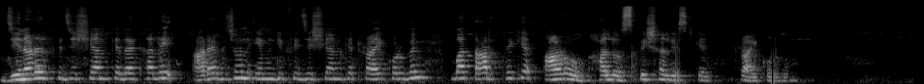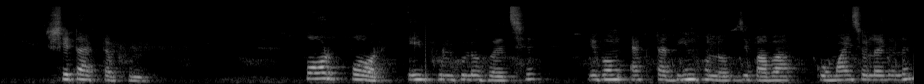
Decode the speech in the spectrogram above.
জেনারেল ফিজিশিয়ানকে দেখালে আর একজন এমডি ফিজিশিয়ানকে ট্রাই করবেন বা তার থেকে আরও ভালো স্পেশালিস্টকে ট্রাই করবেন। সেটা একটা ভুল। পর পর এই ভুলগুলো হয়েছে এবং একটা দিন হলো যে বাবা কোমায় চলে গেলেন,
